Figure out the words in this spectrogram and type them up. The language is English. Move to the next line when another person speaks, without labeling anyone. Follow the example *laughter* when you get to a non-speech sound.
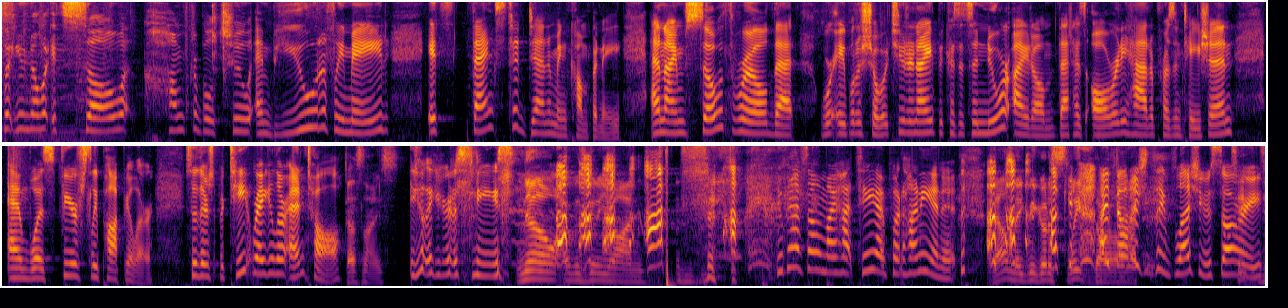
But you know what? It's so comfortable too and beautifully made. It's thanks to Denim & Company. And I'm so thrilled that we're able to show it to you tonight because it's a newer item that has already had a presentation and was fiercely popular. So there's petite, regular, and tall.
That's nice. *laughs*
You look like you're gonna sneeze.
No, I was gonna yawn. *laughs*
you can have some of my hot tea. I put honey in it. *laughs*
That'll make me go to sleep,
I thought I should say bless you. Sorry.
